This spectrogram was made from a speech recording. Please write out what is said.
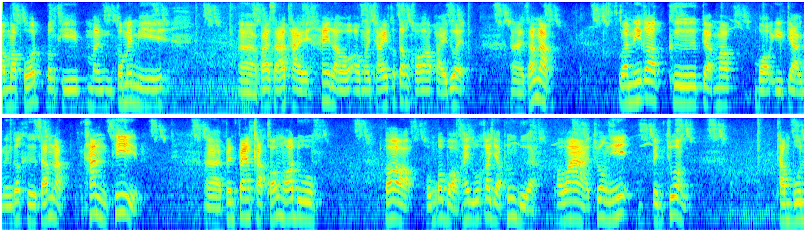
ามาโพสต์บางทีมันก็ไม่มีภาษาไทยให้เราเอามาใช้ก็ต้องขออภัยด้วยสำหรับ วันนี้ก็คือจะมาบอกอีกอย่างหนึ่งก็คือสำหรับท่านที่เป็นแฟนคลับของหมอดู ก็ผมก็บอกให้รู้ก็อย่าเพิ่งเบื่อ เพราะว่าช่วงนี้เป็นช่วงทำบุญ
